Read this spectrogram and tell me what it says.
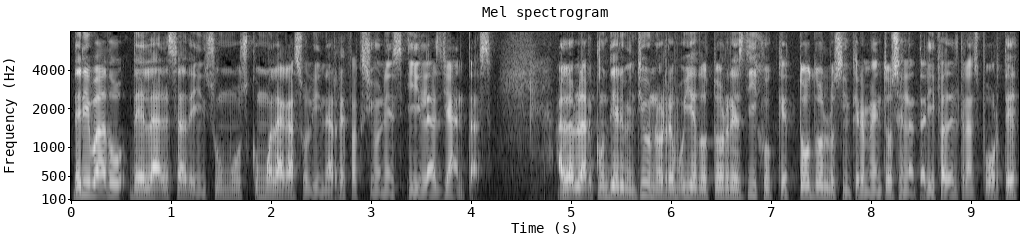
derivado del alza de insumos como la gasolina, refacciones y las llantas. Al hablar con Diario 21, Rebolledo Torres dijo que todos los incrementos en la tarifa del transporte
